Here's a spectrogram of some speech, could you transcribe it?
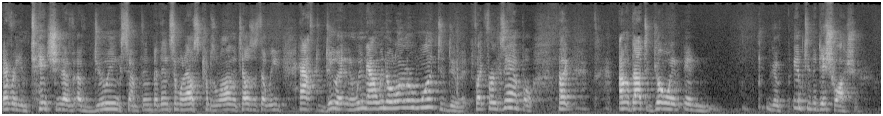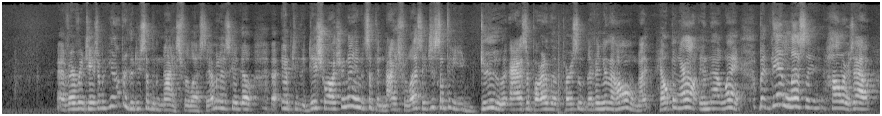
every intention of, of doing something, but then someone else comes along and tells us that we have to do it, and we now we no longer want to do it. Like for example, like I'm about to go and, and you know, empty the dishwasher. I have every intention. I'm, you know, I'm going to go do something nice for Leslie. I'm just going to go uh, empty the dishwasher. Not even something nice for Leslie, just something you do as a part of the person living in the home, like helping out in that way. But then Leslie hollers out,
